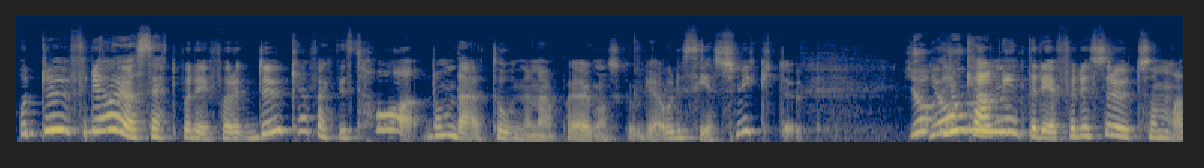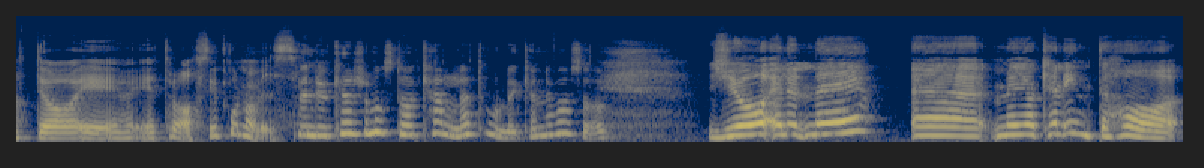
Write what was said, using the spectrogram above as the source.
Och du, för det har jag sett på dig förut, du kan faktiskt ha de där tonerna på ögonskugga och det ser snyggt ut. Ja, Jag jo, kan men, inte det för det ser ut som att jag är, är trasig på något vis. men du kanske måste ha kalla toner, kan det vara så? Ja, eller nej, eh, men jag kan inte ha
